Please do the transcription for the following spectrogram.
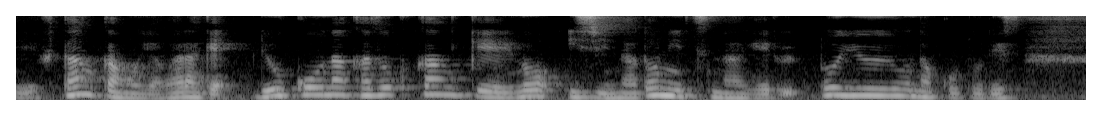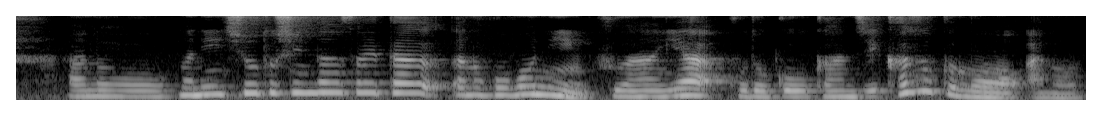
え負担感を和らげ、良好な家族関係の維持などにつなげるというようなことです。あの、まあ、認知症と診断されたあのご本人、不安や孤独を感じ、家族もあの、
